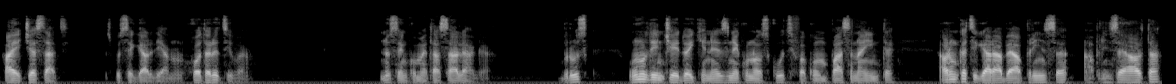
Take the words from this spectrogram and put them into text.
Hai, ce stați? spuse gardianul. Hotărâți-vă. Nu se încumeta să aleagă. Brusc, unul din cei doi chinezi necunoscuți făcu un pas înainte, aruncă țigara abia aprinsă, aprinse alta,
